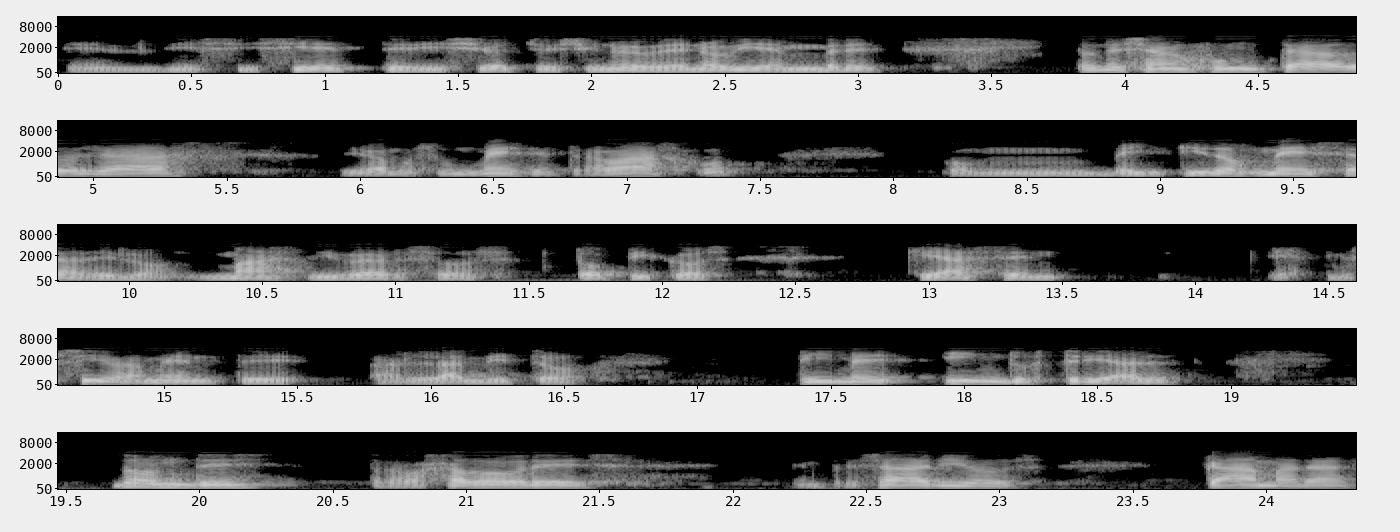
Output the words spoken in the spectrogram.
el 17, 18, 19 de noviembre, donde se han juntado ya digamos, un mes de trabajo con 22 mesas de los más diversos tópicos que hacen exclusivamente al ámbito pyme industrial, donde trabajadores, empresarios, cámaras,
